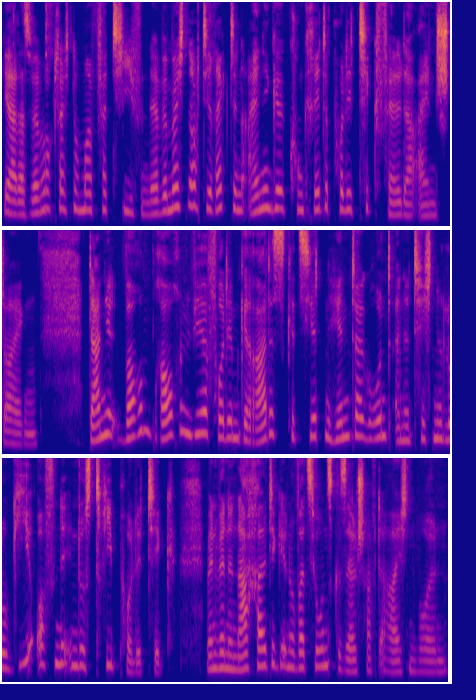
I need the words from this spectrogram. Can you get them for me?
Ja, das werden wir auch gleich nochmal vertiefen. Ja, wir möchten auch direkt in einige konkrete Politikfelder einsteigen. Daniel, warum brauchen wir vor dem gerade skizzierten Hintergrund eine technologieoffene Industriepolitik, wenn wir eine nachhaltige Innovationsgesellschaft erreichen wollen?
